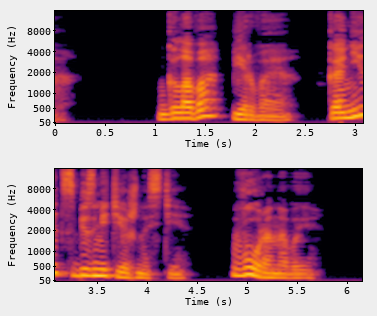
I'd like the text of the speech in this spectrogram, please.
Глава первая. Конец безмятежности. Вороновы.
